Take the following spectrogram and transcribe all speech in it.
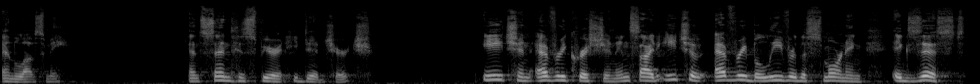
and loves me. And send his spirit, he did, church. Each and every Christian, inside each of every believer this morning, exists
